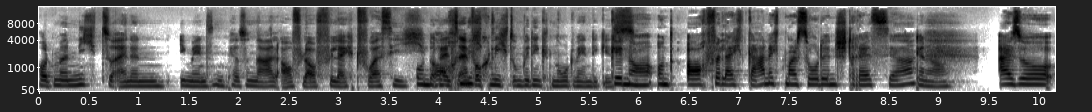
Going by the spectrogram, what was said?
hat man nicht so einen immensen Personalauflauf vielleicht vor sich, weil es einfach nicht unbedingt notwendig ist. Genau, und auch vielleicht gar nicht mal so den Stress, ja. Genau. Also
